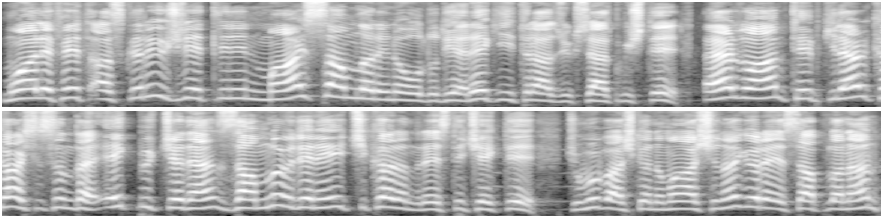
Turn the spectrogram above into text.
Muhalefet asgari ücretlinin maaş zamları ne oldu diyerek itiraz yükseltmişti. Erdoğan tepkiler karşısında ek bütçeden zamlı ödeneği çıkarın resti çekti. Cumhurbaşkanı maaşına göre hesaplanan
